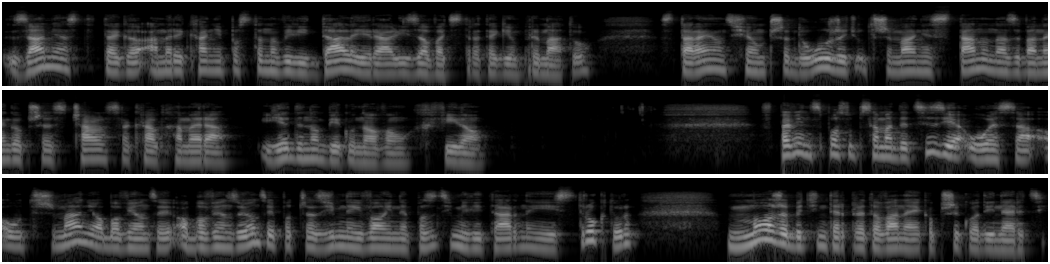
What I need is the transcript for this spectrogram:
Zamiast tego Amerykanie postanowili dalej realizować strategię prymatu, starając się przedłużyć utrzymanie stanu nazywanego przez Charlesa Krauthammera jednobiegunową chwilą. W pewien sposób sama decyzja USA o utrzymaniu obowiązującej podczas zimnej wojny pozycji militarnej i jej struktur może być interpretowana jako przykład inercji.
